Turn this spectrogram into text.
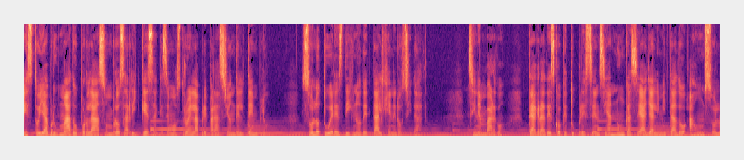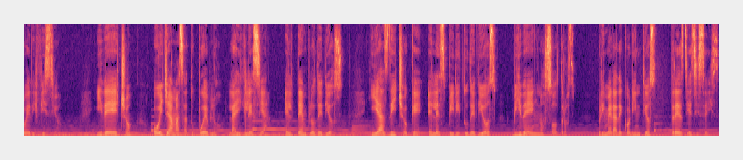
estoy abrumado por la asombrosa riqueza que se mostró en la preparación del templo Solo tú eres digno de tal generosidad. Sin embargo, te agradezco que tu presencia nunca se haya limitado a un solo edificio. Y de hecho, hoy llamas a tu pueblo, la iglesia, el templo de Dios, y has dicho que el Espíritu de Dios vive en nosotros. Primera de Corintios 3:16.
